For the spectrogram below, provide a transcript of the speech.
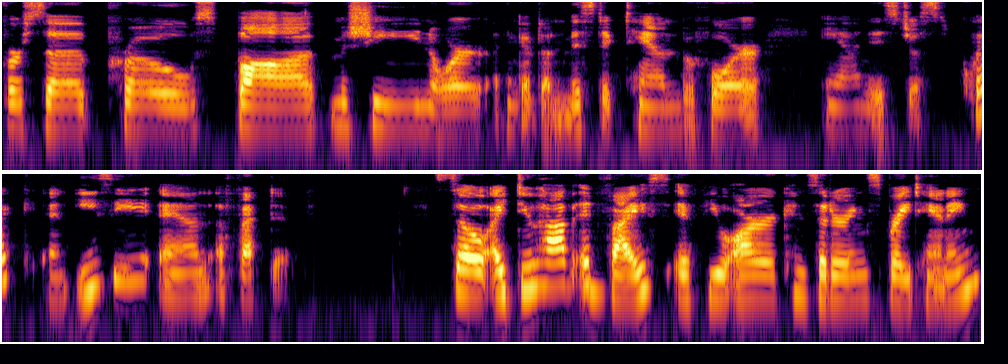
Versa Pro spa machine, or I think I've done Mystic Tan before, and it's just quick and easy and effective. So, I do have advice if you are considering spray tanning.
